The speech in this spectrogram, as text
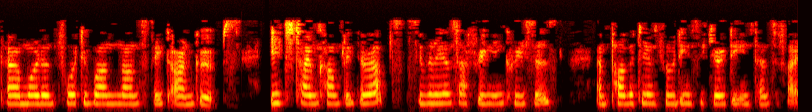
there are more than 41 non-state armed groups. Each time conflict erupts, civilian suffering increases, and poverty and food insecurity intensify.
